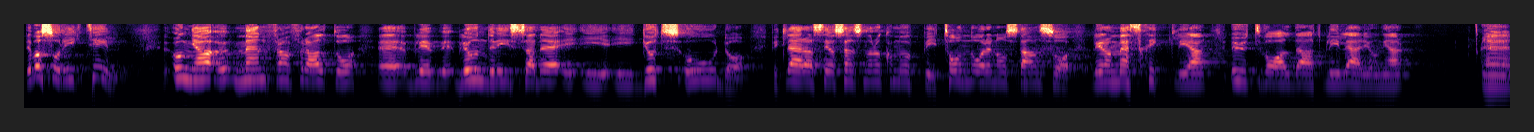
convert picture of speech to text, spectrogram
Det var så det gick till. Unga män framförallt då eh, blev, blev undervisade i, i, i, Guds ord och fick lära sig och sen så när de kom upp i tonåren någonstans så blev de mest skickliga, utvalda att bli lärjungar. Eh,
